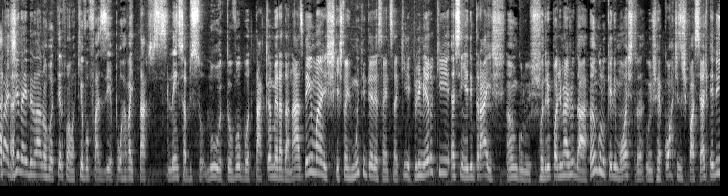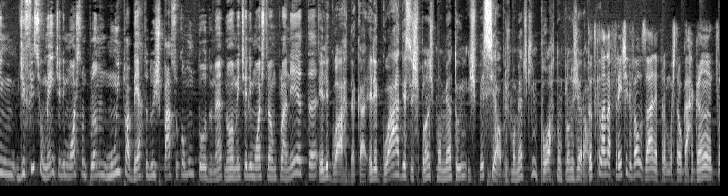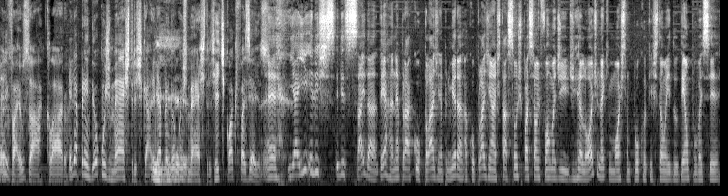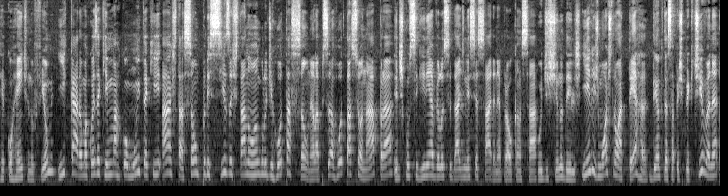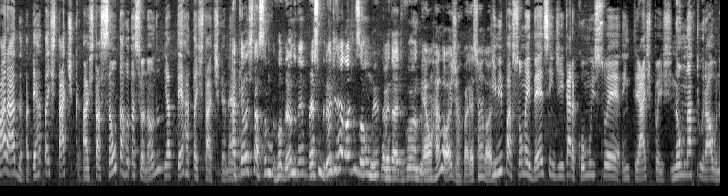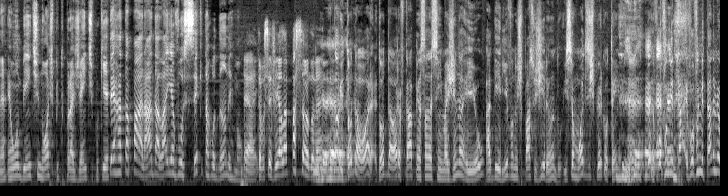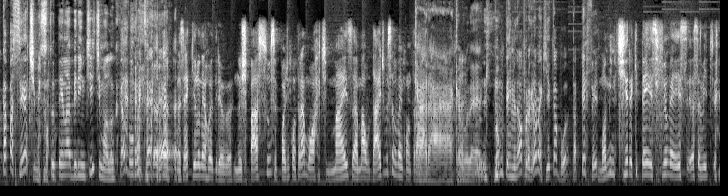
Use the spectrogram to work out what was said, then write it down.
imagina ele lá no roteiro falando: aqui eu vou fazer, porra, vai estar tá silêncio absoluto, vou botar a câmera da NASA. Tem umas questões muito interessantes aqui. Primeiro que, assim, ele traz ângulos. Rodrigo pode me ajudar. Ângulo que ele mostra, os recortes espaciais, ele dificilmente ele mostra um plano muito aberto do espaço como um todo, né? Normalmente ele mostra um planeta. Ele guarda, cara. Ele guarda esses planos pro momento especial, pros momentos que importam o plano geral. Tanto que lá na frente ele vai usar, né? Pra mostrar o garganto. Ele vai usar, claro. Ele aprendeu com os mestres, cara. Ele aprendeu com os mestres. Hitchcock fazia isso. É. E aí ele, ele sai da Terra, né? Pra acoplagem. A primeira acoplagem é a estação espacial em forma de, de relógio, né? Que mostra um pouco a questão aí do tempo, vai ser recorrente no filme. E, cara, uma coisa que me marcou muito é que a estação precisa estar no ângulo de rotação, né? Ela precisa rotacionar para eles conseguirem a velocidade necessária, né? Para alcançar o destino deles. E eles mostram a Terra, dentro dessa perspectiva, né? Parada. A Terra tá estática. A estação tá rotacionando e a Terra tá estática, né? Aquela estação rodando, né? Parece um grande relógiozão, né? Na verdade, voando. É um relógio, parece um relógio. E me passou uma ideia assim de, cara, como isso é, entre aspas, não natural, né? É um ambiente inóspito pra gente, porque a Terra tá parada lá e é você que tá rodando, irmão. É, então você vê ela passando, né? É. Não, e toda hora, toda hora eu ficava pensando assim, imagina eu, a deriva no espaço girando. Isso é o maior desespero que eu tenho. eu vou vomitar, eu vou vomitar no meu capacete, meu irmão. Se tu tem labirintite, maluco, acabou pra tu. Mas é aquilo, né, Rodrigo? No espaço você pode encontrar a morte, mas a maldade você não vai encontrar. Caraca, moleque. Vamos terminar o programa aqui, acabou. Tá perfeito. Uma mentira que tem esse filme é esse, essa mentira.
